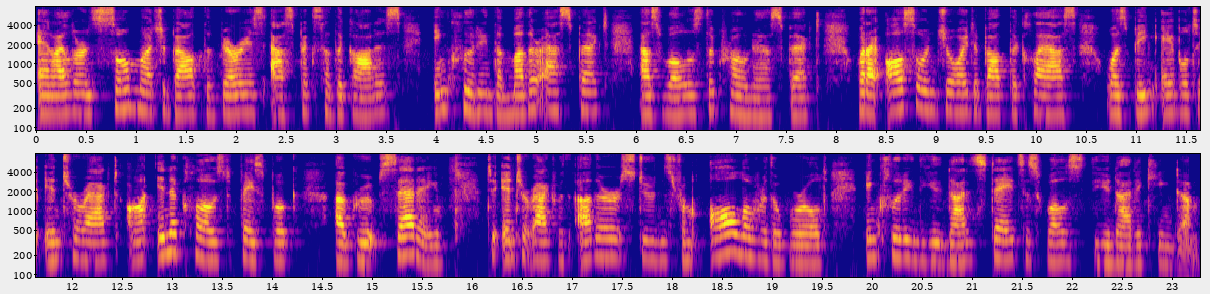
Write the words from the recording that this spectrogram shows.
and I learned so much about the various aspects of the goddess, including the mother aspect as well as the crone aspect. What I also enjoyed about the class was being able to interact on, in a closed Facebook uh, group setting to interact with other students from all over the world, including the United States as well as the United Kingdom.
